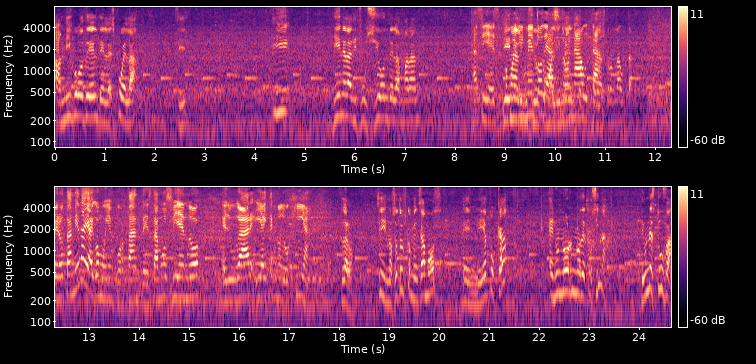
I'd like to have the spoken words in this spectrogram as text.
Amigo de él de la escuela, ¿sí? Y viene la difusión del amaranto. Así es, como alimento de astronauta. Pero también hay algo muy importante, estamos viendo el lugar y hay tecnología. Claro, sí, nosotros comenzamos en mi época en un horno de cocina, de una estufa,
